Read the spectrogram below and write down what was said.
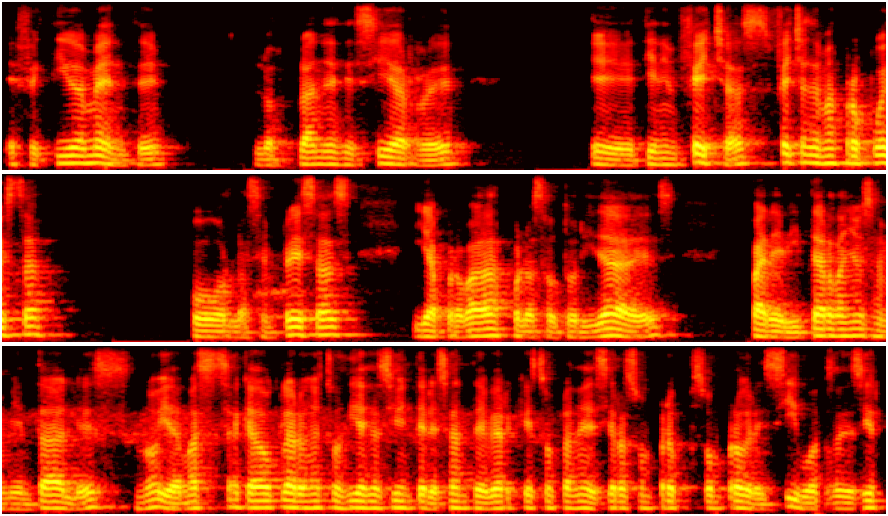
efectivamente los planes de cierre eh, tienen fechas, fechas además propuestas por las empresas y aprobadas por las autoridades, para evitar daños ambientales, ¿no? Y además se ha quedado claro en estos días y ha sido interesante ver que estos planes de cierre son, son progresivos, es decir,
